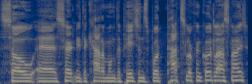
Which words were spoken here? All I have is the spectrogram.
so uh, certainly the cat among the pigeons. But Pats looking good last night.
